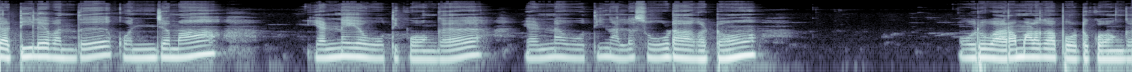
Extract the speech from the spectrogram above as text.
சட்டியிலே வந்து கொஞ்சமாக எண்ணெயை ஊற்றிக்கோங்க எண்ணெய் ஊற்றி நல்லா சூடாகட்டும். ஒரு வரமிளகா போட்டுக்கோங்க.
